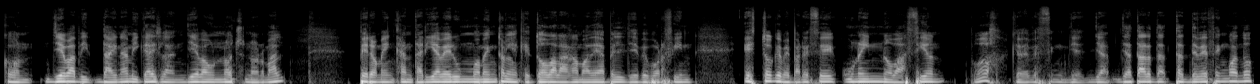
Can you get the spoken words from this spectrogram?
con lleva Dynamic Island, lleva un notch normal, pero me encantaría ver un momento en el que toda la gama de Apple lleve por fin esto que me parece una innovación que de vez, en, ya, ya tarda, de vez en cuando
